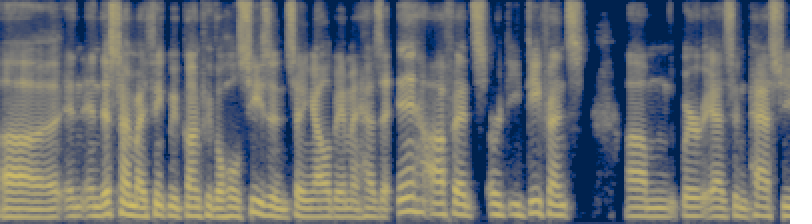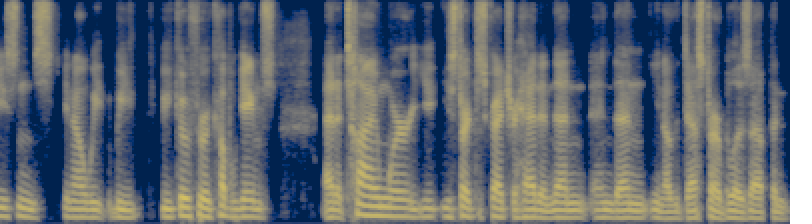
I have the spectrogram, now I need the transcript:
Uh, and and this time I think we've gone through the whole season saying Alabama has an eh offense or defense. Um, whereas in past seasons, you know, we we we go through a couple games at a time where you, you start to scratch your head and then and then you know the death star blows up and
